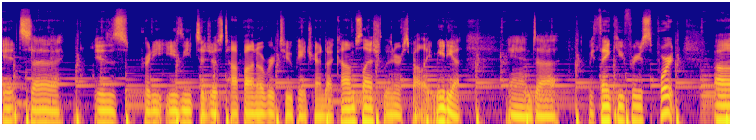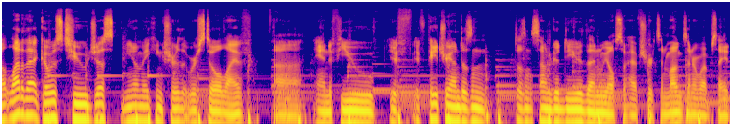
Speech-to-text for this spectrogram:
It uh, is pretty easy to just hop on over to patreon.com slash lunar spotlight media. And uh, we thank you for your support. Uh, a lot of that goes to just you know making sure that we're still alive. Uh, and if you if if Patreon doesn't doesn't sound good to you, then we also have shirts and mugs on our website,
